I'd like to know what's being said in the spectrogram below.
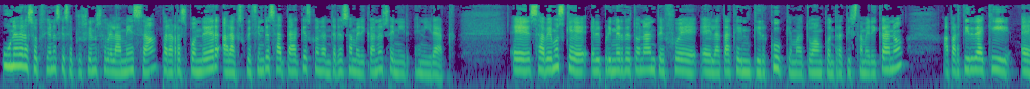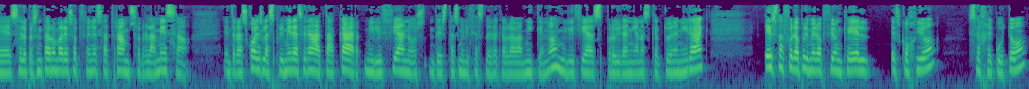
una de las opciones que se pusieron sobre la mesa para responder a los crecientes ataques contra intereses americanos en, en Irak. Sabemos que el primer detonante fue el ataque en Kirkuk que mató a un contratista americano. A partir de aquí eh, se le presentaron varias opciones a Trump sobre la mesa, entre las cuales las primeras eran atacar milicianos de estas milicias de las que hablaba Mikel, ¿no? milicias proiranianas que actúan en Irak. Esta fue la primera opción que él escogió, se ejecutó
